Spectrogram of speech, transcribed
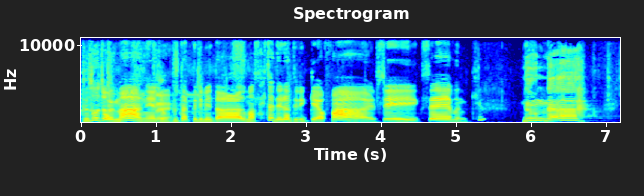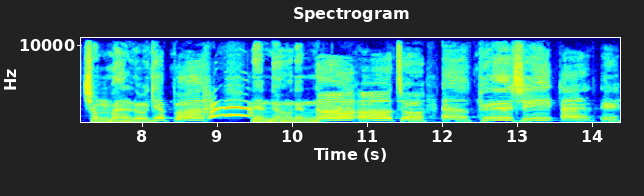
두 소절만 예, 좀 네. 부탁드립니다. 음악 살짝 내려드릴게요. 5, 6, 7, 큐. 누나 정말로 예뻐 내 눈엔 너도 아프지 않을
